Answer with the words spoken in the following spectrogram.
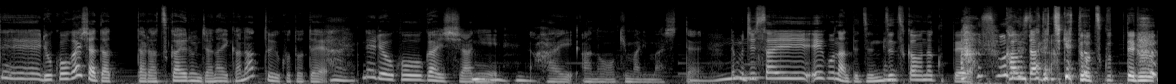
で旅行会社だったら使えるんじゃないかなということではい、で旅行会社に、うんうん、はい、あの決まりまして、うん、でも実際英語なんて全然使わなくて カウンターでチケットを作ってる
